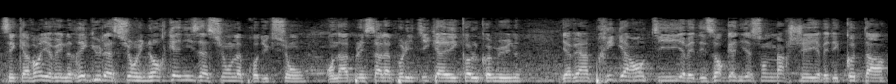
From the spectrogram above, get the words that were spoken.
c'est qu'avant il y avait une régulation, une organisation de la production. On a appelé ça la politique agricole commune. Il y avait un prix garanti, il y avait des organisations de marché, il y avait des quotas.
